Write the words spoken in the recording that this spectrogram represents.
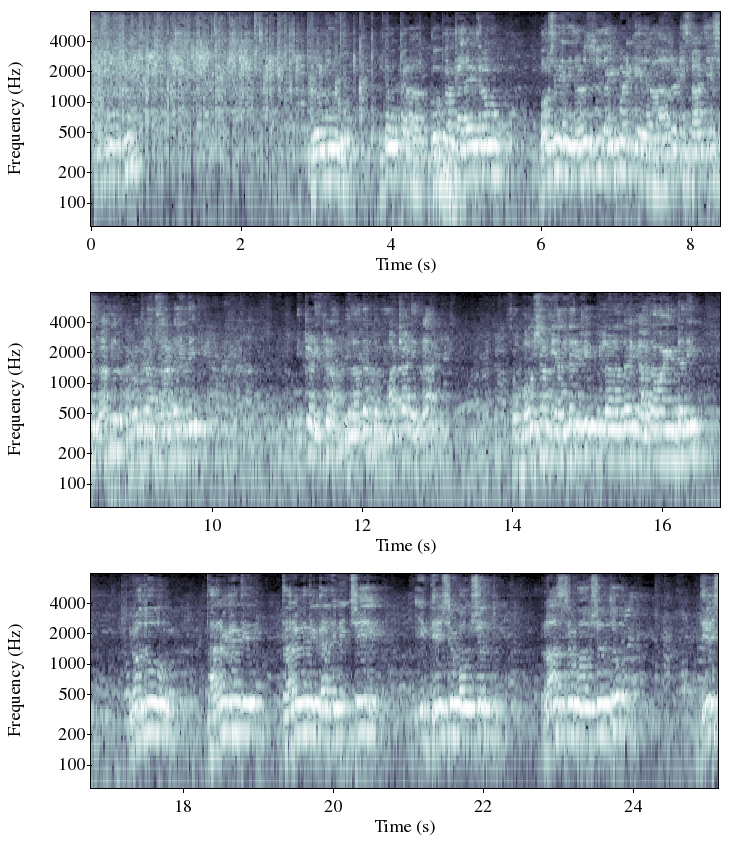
సంతోషం. ఈరోజు అంటే ఒక గొప్ప కార్యక్రమం. బహుశా ఇది నడుస్తుంది. ఇప్పటికే ఆల్రెడీ స్టార్ట్ చేసిండ్రా మీరు? ప్రోగ్రామ్ స్టార్ట్ అయింది. ఇక్కడ ఇక్కడ వీళ్ళందరితో మాట్లాడినరా సో బహుశా మీ అందరికీ పిల్లలందరికీ అర్థమై ఉంటుంది. ఈరోజు తరగతి తరగతి గది నుంచే ఈ దేశ భవిష్యత్తు రాష్ట్ర భవిష్యత్తు దేశ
